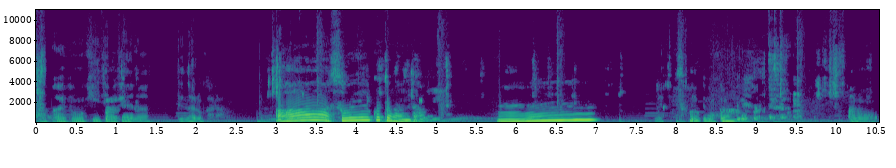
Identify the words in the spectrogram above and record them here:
アーカイブも聞いてみたいなってなるからああ、そういうことなんだ。うん。でもほらあの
